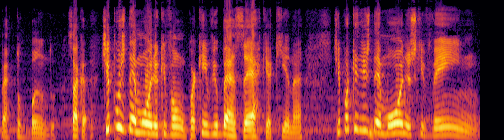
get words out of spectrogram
perturbando, saca? Tipo os demônios que vão. Pra quem viu Berserk aqui, né? Tipo aqueles demônios que vêm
